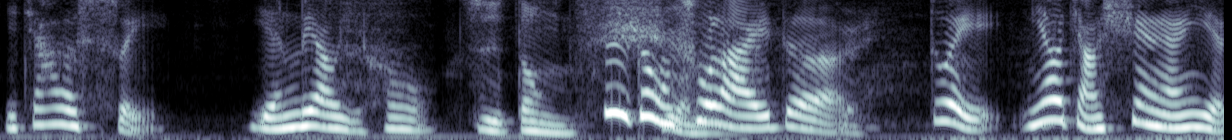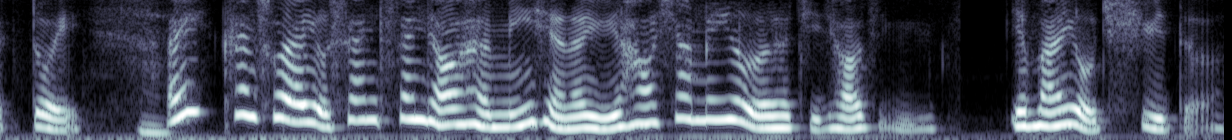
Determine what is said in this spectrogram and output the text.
你加了水颜料以后，自动自动出来的。对，你要讲渲染也对。哎，看出来有三三条很明显的鱼，然后下面又有几条鱼，也蛮有趣的。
